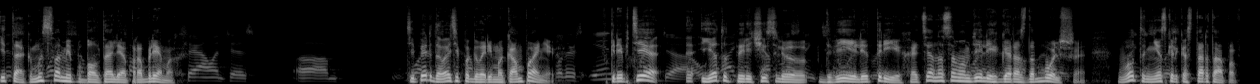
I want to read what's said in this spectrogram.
Итак, мы с вами поболтали о проблемах. Теперь давайте поговорим о компаниях. В крипте э, я тут перечислю две или три, хотя на самом деле их гораздо больше. Вот несколько стартапов.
